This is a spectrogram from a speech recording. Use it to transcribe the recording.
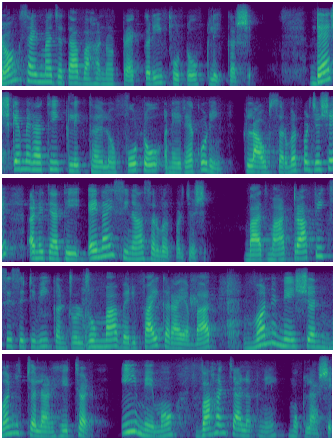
રોંગ સાઈડમાં જતા વાહનનો ટ્રેક કરી ફોટો ક્લિક કરશે. ડેશ કેમેરાથી ક્લિક થયેલો ફોટો અને રેકોર્ડિંગ ક્લાઉડ સર્વર પર જશે અને ત્યાંથી એનઆઈસીના સર્વર પર જશે. બાદમાં ટ્રાફિક સીસીટીવી કંટ્રોલ રૂમમાં વેરીફાઈ કરાયા બાદ વન નેશન વન ચલણ હેઠળ ઈ મેમો વાહન ચાલકને મોકલાશે.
